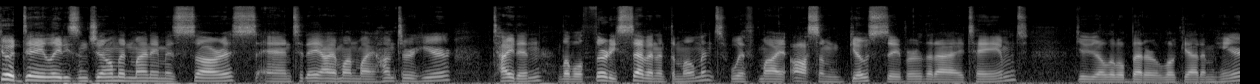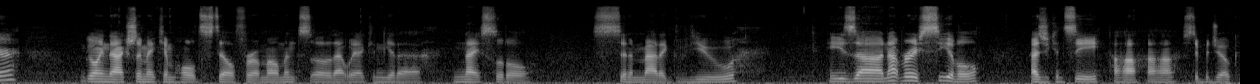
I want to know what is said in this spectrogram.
Good day, ladies and gentlemen. My name is Saurus, and today I am on my hunter here, Titan, level 37 at the moment, with my awesome Ghost Saber that I tamed. Give you a little better look at him here. I'm going to actually make him hold still for a moment, so that way I can get a nice little cinematic view. He's uh, not very seeable, as you can see. Haha, haha, stupid joke.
